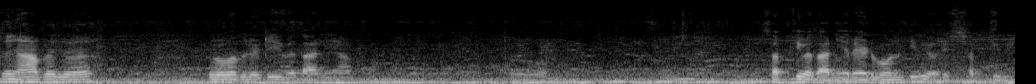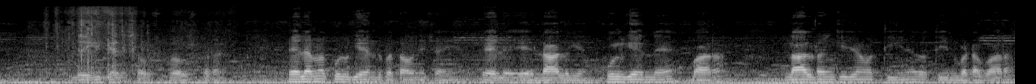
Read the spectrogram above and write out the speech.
तो यहाँ पे जो है प्रोबेबिलिटी बतानी है आपको। तो सबकी बतानी है रेड बॉल की भी और इस सब की भी। देखिए कैसे सॉल्व करा है पहले हमें कुल गेंद पता होनी चाहिए। पहले ये लाल गेंद। कुल गेंद है बारह। लाल रंग की जो है तीन है तो तीन बटा बारह।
